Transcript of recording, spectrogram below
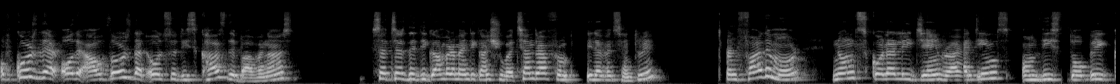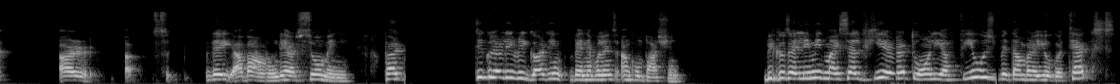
Of course, there are other authors that also discuss the Bhavanas, such as the Digambara Mendicant Shubhachandra from 11th century. And furthermore, non-scholarly Jain writings on this topic are, uh, they abound. There are so many, particularly regarding benevolence and compassion. Because I limit myself here to only a few Shvetambara Yoga texts,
